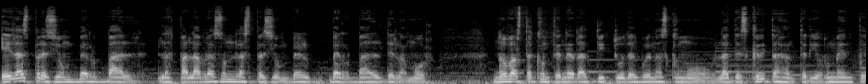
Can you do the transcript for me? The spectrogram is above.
Es la expresión verbal, las palabras son la expresión verbal del amor. No basta con tener actitudes buenas como las descritas anteriormente.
